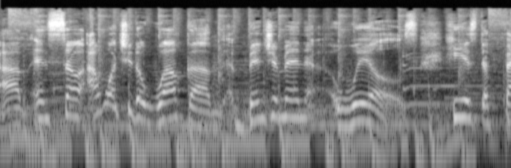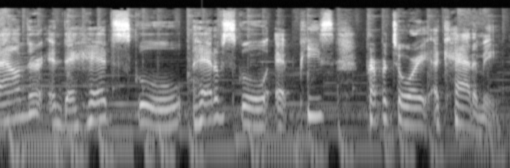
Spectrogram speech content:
Um, and so I want you to welcome Benjamin Wills. He is the founder and the head school head of school at Peace Preparatory Academy.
